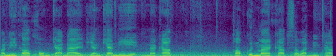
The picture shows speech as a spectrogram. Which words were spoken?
วันนี้ก็คงจะได้เพียงแค่นี้นะครับ ขอบคุณมากครับ สวัสดีครับ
